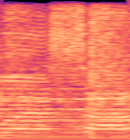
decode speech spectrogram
somewhere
